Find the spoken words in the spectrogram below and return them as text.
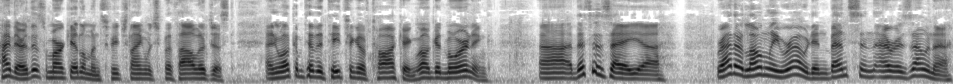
Hi there, this is Mark Ittleman, speech language pathologist, and welcome to the teaching of talking. Well, good morning. Uh, this is a uh, rather lonely road in Benson, Arizona,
